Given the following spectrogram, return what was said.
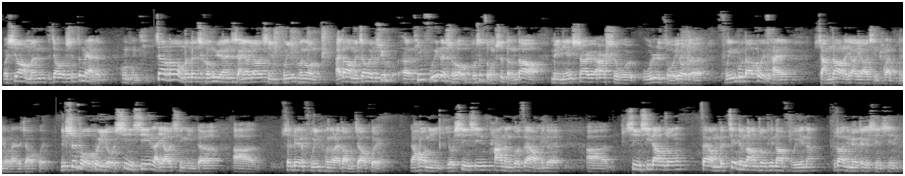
我希望我们的教会是这么样的共同体。这样，当我们的成员想要邀请福音朋友来到我们教会聚呃听福音的时候，不是总是等到每年十二月二十五五日左右的福音布道会才想到了要邀请他的朋友来到教会。你是否会有信心来邀请你的啊身边的福音朋友来到我们教会？然后你有信心他能够在我们的啊信息当中，在我们的见证当中听到福音呢？不知道你有没有这个信心？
